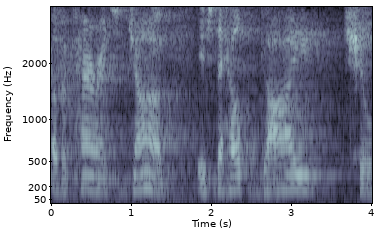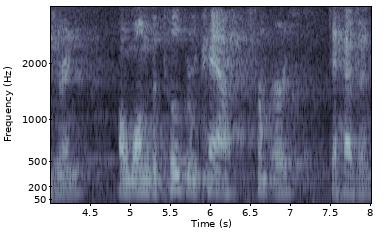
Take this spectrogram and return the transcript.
of a parent's job is to help guide children along the pilgrim path from earth to heaven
